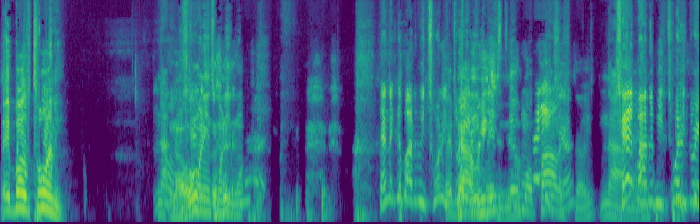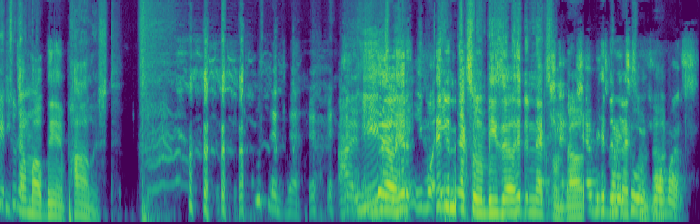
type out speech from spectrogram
They both 20. No, No, 20 and 21. that nigga about to be twenty They He- reaching, he's still yo. more polished though. He's- Nah, Chet man. about to be twenty three in He two talking about being polished. Who said that? All right, He Bezel, hit, He hit he- the next one, Bezel. Hit the next one, dog. Chad Hit the next 22 one, in four dog. months.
